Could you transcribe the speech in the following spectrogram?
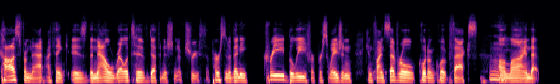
caused from that, I think, is the now relative definition of truth. A person of any creed, belief, or persuasion can find several quote unquote facts mm. online that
